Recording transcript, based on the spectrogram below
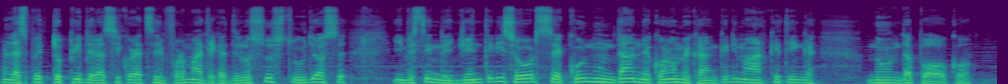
l'aspetto più della sicurezza informatica dello suo studios, investendo ingenti risorse con un danno economico anche di marketing non da poco.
